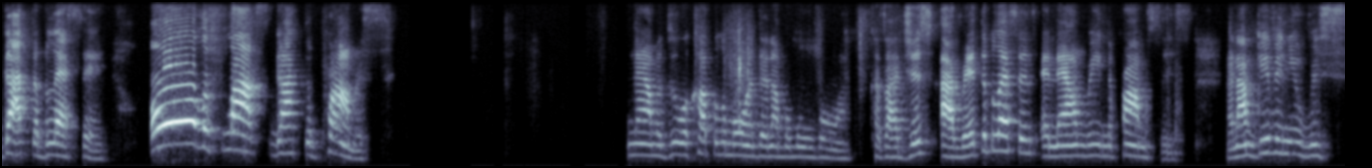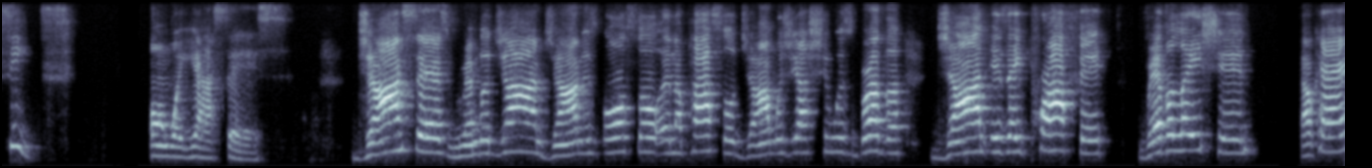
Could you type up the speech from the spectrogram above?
got the blessing. All the flocks got the promise. Now I'm gonna do a couple of more and then I'm gonna move on because I just I read the blessings and now I'm reading the promises and I'm giving you receipts on what Yah says. John says, remember John, John is also an apostle. John was Yeshua's brother. John is a prophet, revelation. Okay.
